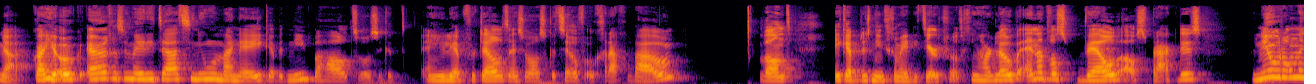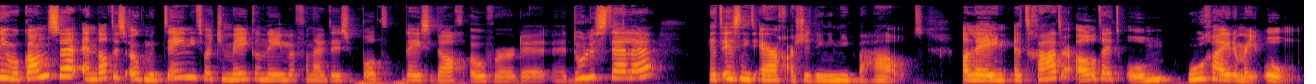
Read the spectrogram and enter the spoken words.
ja, kan je ook ergens een meditatie noemen. Maar nee, ik heb het niet behaald zoals ik het en jullie heb verteld en zoals ik het zelf ook graag wou. Want ik heb dus niet gemediteerd voordat ik ging hardlopen. En dat was wel de afspraak. Dus nieuwe ronde, nieuwe kansen. En dat is ook meteen iets wat je mee kan nemen vanuit deze pot deze dag over de uh, doelen stellen. Het is niet erg als je dingen niet behaalt. Alleen het gaat er altijd om hoe ga je ermee om.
